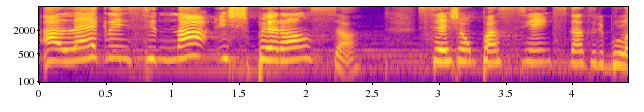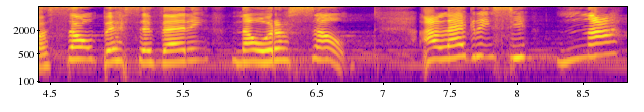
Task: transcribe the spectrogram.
alegrem-se na esperança, sejam pacientes na tribulação, perseverem na oração. Alegrem-se na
